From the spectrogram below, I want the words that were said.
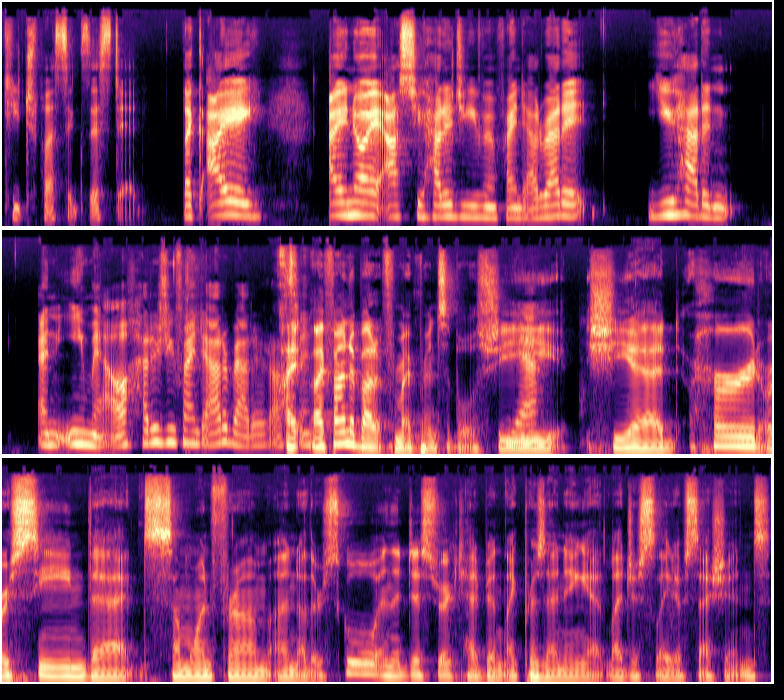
Teach Plus existed. Like I I know I asked you how did you even find out about it? You had an an email. How did you find out about it, Austin? I, I found about it from my principal. She Yeah. she had heard or seen that someone from another school in the district had been like presenting at legislative sessions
